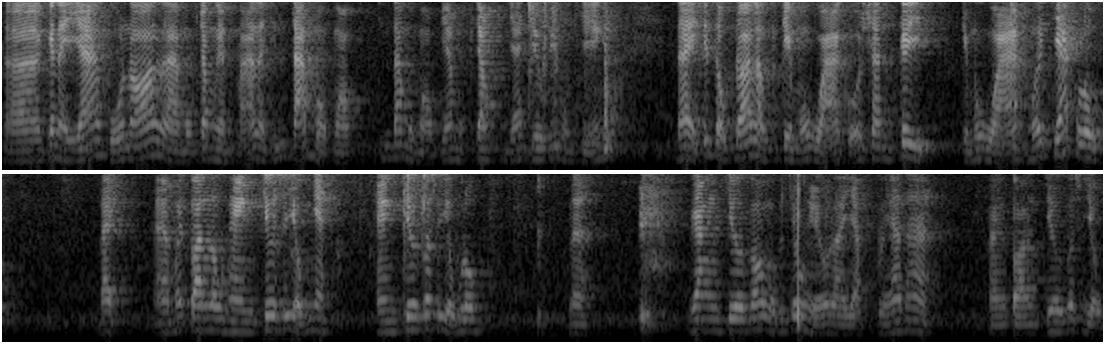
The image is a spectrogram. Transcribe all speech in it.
À, cái này giá của nó là 100 nghìn mã là 9811 9811 giá 100 giá chưa phí vận chuyển. Đây tiếp tục đó là một cái kèm mẫu quạ của Sanki. Kèm mẫu quạ mới chát luôn. Đây à, mới toanh luôn hàng chưa sử dụng nha. Hàng chưa có sử dụng luôn. Nè răng chưa có một cái dấu hiệu là dập gì hết ha. Hoàn toàn chưa có sử dụng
